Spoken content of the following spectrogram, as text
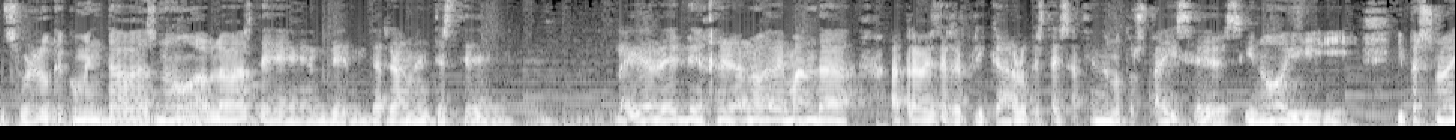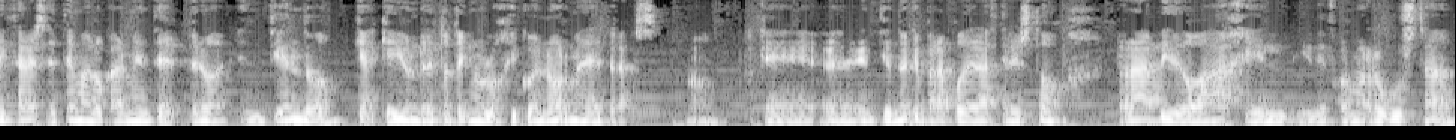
sobre lo que comentabas, ¿no? Hablabas de, de realmente este la idea de, generar nueva demanda a través de replicar lo que estáis haciendo en otros países y, ¿no? y, y personalizar este tema localmente, pero entiendo que aquí hay un reto tecnológico enorme detrás. ¿no? Que eh, entiendo que para poder hacer esto rápido, ágil y de forma robusta,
